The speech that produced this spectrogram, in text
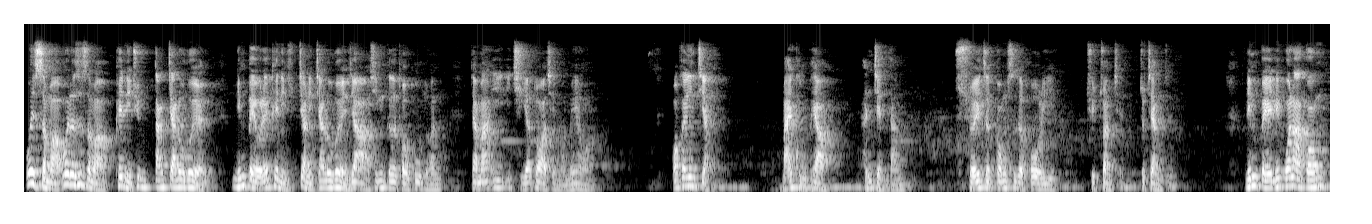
为什么？为的是什么？骗你去当加入会员。林北我来骗你，叫你加入会员叫新歌投顾团。讲嘛，一一起要多少钱吗？没有啊。我跟你讲，买股票很简单，随着公司的获利去赚钱，就这样子。林北林我老公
